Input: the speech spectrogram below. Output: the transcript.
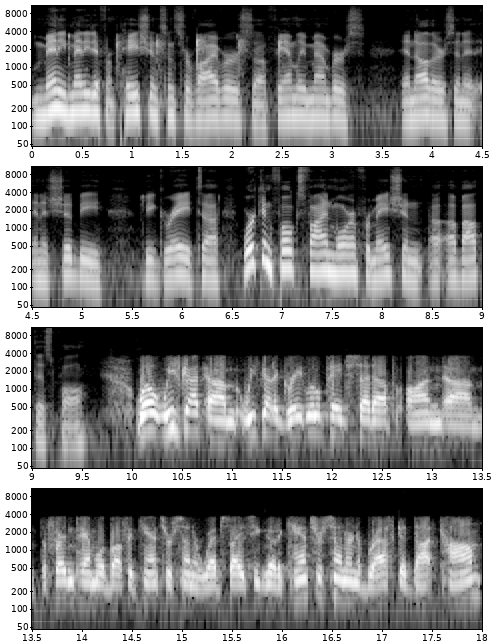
many, many different patients and survivors, uh, family members, and others, and it and it should be be great. Uh, where can folks find more information uh, about this, Paul? Well, we've got um, we've got a great little page set up on um, the Fred and Pamela Buffett Cancer Center website. So you can go to cancercenternebraska.com,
